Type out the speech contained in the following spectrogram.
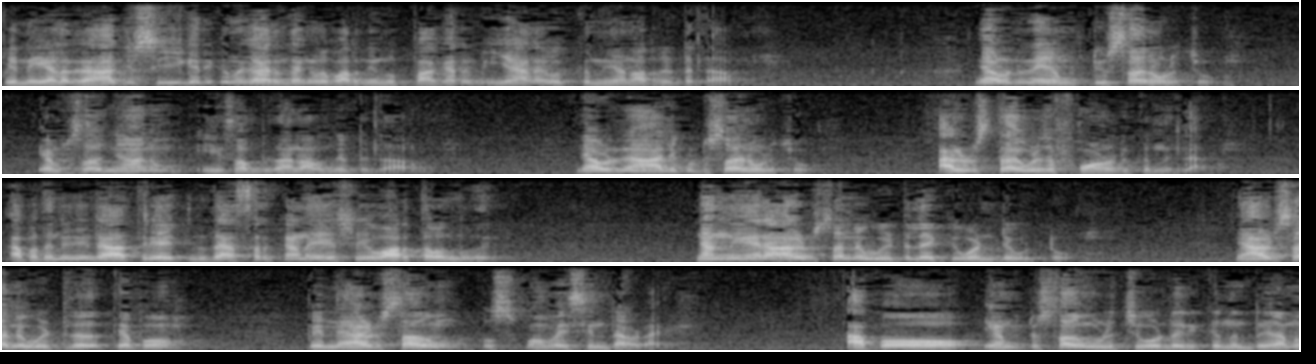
പിന്നെ ഇയാളെ രാജു സ്വീകരിക്കുന്ന കാര്യം തങ്ങൾ പറഞ്ഞിരുന്നു പകരം ഇയാളെ വെക്കുന്നത് ഞാൻ അറിഞ്ഞിട്ടില്ലായിരുന്നു ഞാൻ ഉടനെ എം ടി സാറിനെ വിളിച്ചു. എം പ്രസാദ് ഞാനും ഈ സംവിധാനം അറിഞ്ഞിട്ടില്ല. ഞാൻ ഉടനെ ആലിക്കുട്ടി ഉസ്താദിനെ വിളിച്ചു. ആലിക്കുട്ടി വിളിച്ച ഫോൺ എടുക്കുന്നില്ല. അപ്പോൾ തന്നെ ഞാൻ രാത്രി ആയിട്ടുണ്ട് ഇത് അസർക്കാണ് ഈ വാർത്ത വന്നത്. ഞാൻ നേരെ ആലിക്കുട്ടി സാറിന്റെ വീട്ടിലേക്ക് വണ്ടി വിട്ടു. ഞാൻ ആലിക്കുട്ടി സാറിന്റെ വീട്ടിലെത്തിയപ്പോൾ പിന്നെ ആലിക്കുട്ടി ഉസ്താദും ഉസ്മാൻ വൈസി ഉണ്ട് അവിടെ. അപ്പോൾ എം ടി വിളിച്ചുകൊണ്ടിരിക്കുന്നുണ്ട് ആണ്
